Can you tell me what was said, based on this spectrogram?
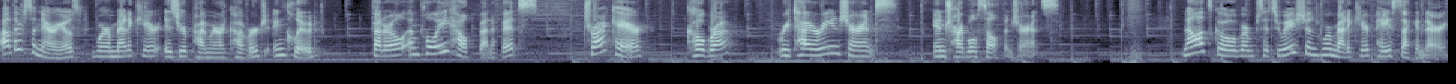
Other scenarios where Medicare is your primary coverage include federal employee health benefits, TRICARE, COBRA, retiree insurance, and tribal self insurance. Now let's go over situations where Medicare pays secondary.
